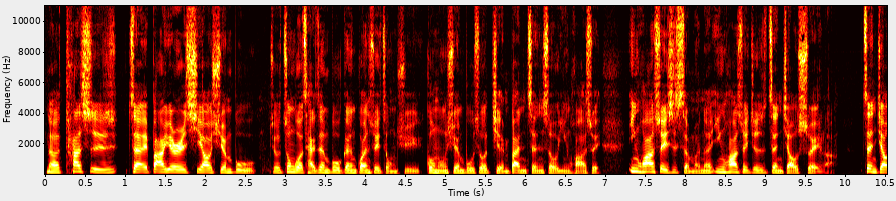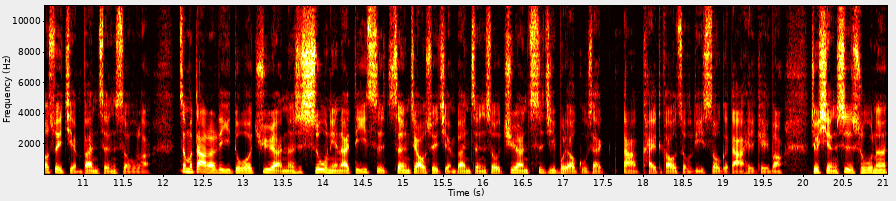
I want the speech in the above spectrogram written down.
那它是在八月二十七号宣布，就中国财政部跟关税总局共同宣布说减半征收印花税，印花税是什么呢？印花税就是证交税了。证交税减半征收了，这么大的利多，居然呢是十五年来第一次证交税减半征收，居然刺激不了股灾，大开高走低，收个大黑 K 棒，就显示出呢，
